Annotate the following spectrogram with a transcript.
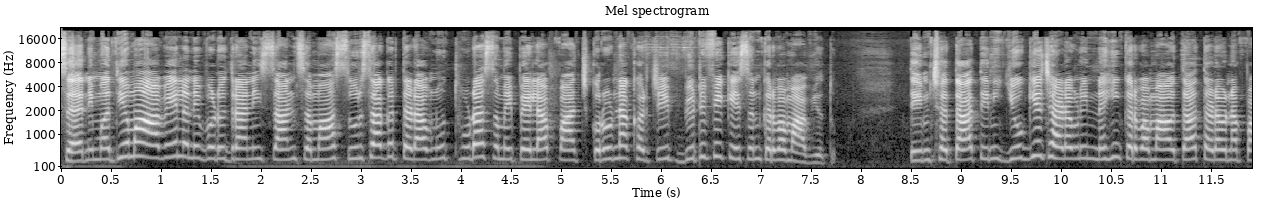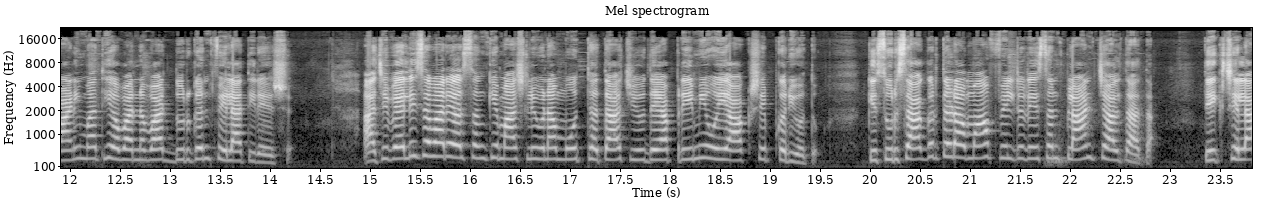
શહેરની મધ્યમાં આવેલ અને વડોદરાની સાંસમાં સુરસાગર તળાવનું થોડા સમય પહેલા પાંચ કરોડના ખર્ચે બ્યુટિફિકેશન કરવામાં આવ્યું હતું. તેમ છતાં તેની યોગ્ય જાળવણી નહીં કરવામાં આવતા તળાવના પાણીમાંથી અવારનવાર દુર્ગંધ ફેલાતી રહે છે. આજે વહેલી સવારે અસંખ્ય માછલીઓના મોત થતાં જીવદયા પ્રેમીઓએ આક્ષેપ કર્યો હતો કે સુરસાગર તળાવમાં ફિલ્ટરેશન પ્લાન્ટ ચાલતા હતા. તે છેલ્લા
